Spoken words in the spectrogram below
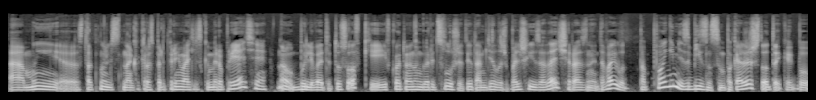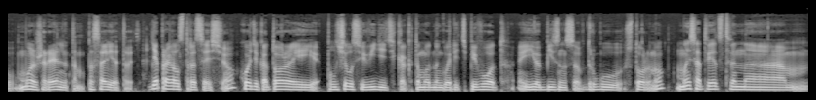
а мы э, столкнулись на как раз предпринимательском мероприятии, ну, были в этой тусовке, и в какой-то момент он говорит, слушай, ты там делаешь большие задачи разные, давай вот помоги мне с бизнесом, покажи, что ты как бы можешь реально там посоветовать. Я провел страцессию, в ходе которой получилось увидеть, как это модно говорить, пивот ее бизнеса в другую сторону. Мы, соответственно,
